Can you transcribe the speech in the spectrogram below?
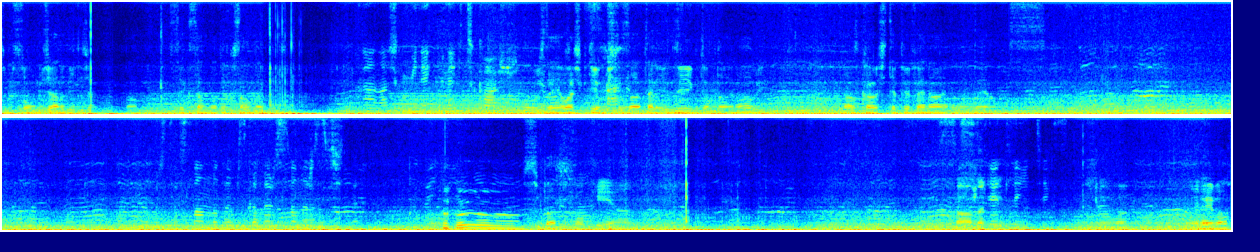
Kimse olmayacağını bileceğim. Ben 80'de 90'da. Çıkar. O yüzden yavaş gidiyorum işte zaten 50'ye gidiyorum daha ne yapayım. Biraz karşı tepe fena oldu yalnız. Biz ıslanmadığımız kadar ıslanırız işte. Süper. Çok iyi ya. Sağda bir Bisikletle ineceksin. şey var. Ne var?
